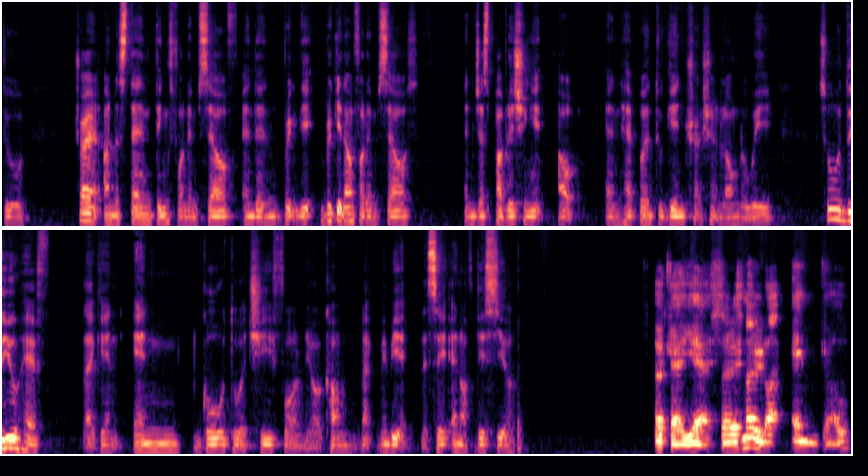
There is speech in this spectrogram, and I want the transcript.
To try and understand things for themselves and then break it break it down for themselves and just publishing it out and happen to gain traction along the way. So do you have like an end goal to achieve for your account? Like maybe let's say end of this year. Okay, yeah. So there's no like end goal,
